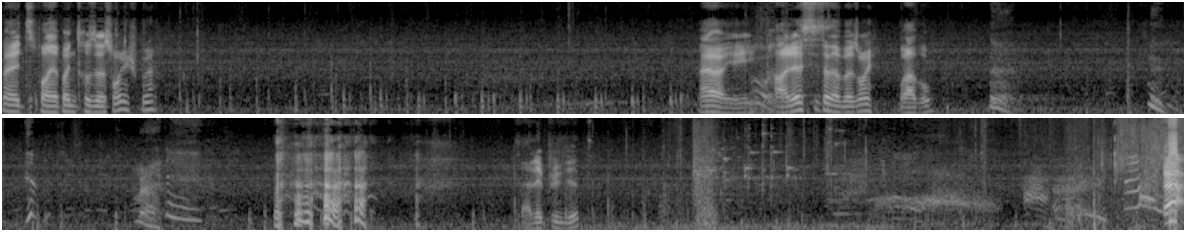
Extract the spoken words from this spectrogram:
Ouais, tu prenais pas une trousse de soin, je peux? Ah, il prends-le si t'en as besoin. Bravo. Ça allait plus vite. Ah!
